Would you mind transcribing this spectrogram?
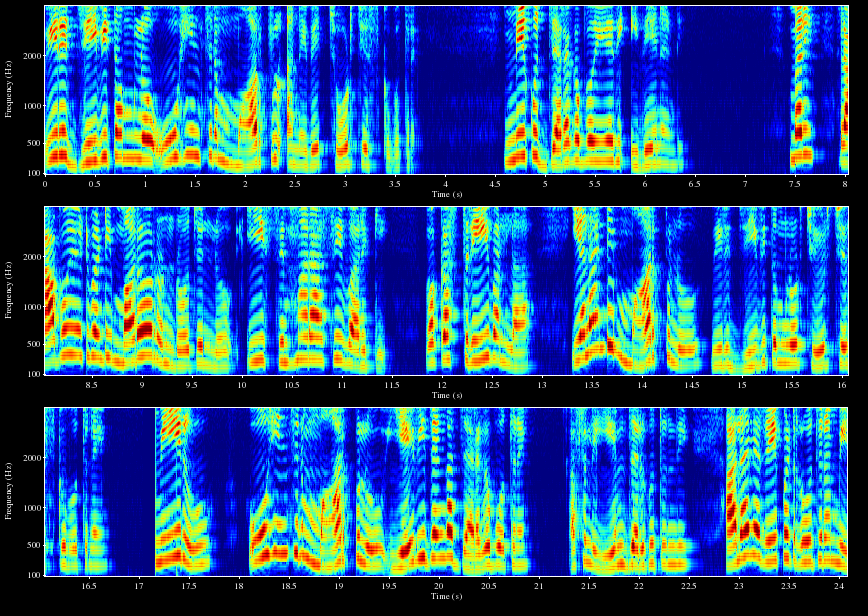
వీరి జీవితంలో ఊహించిన మార్పులు అనేవి చోటు చేసుకోబోతున్నాయి. మీకు జరగబోయేది ఇదేనండి. మరి రాబోయేటువంటి మరో రెండు రోజుల్లో ఈ సింహరాశి వారికి ఒక స్త్రీ వల్ల ఎలాంటి మార్పులు వీరి జీవితంలో చోటు చేసుకోబోతున్నాయి? మీరు ఊహించిన మార్పులు ఏ విధంగా జరగబోతున్నాయి? అసలు ఏం జరుగుతుంది? అలానే రేపటి రోజున మీ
